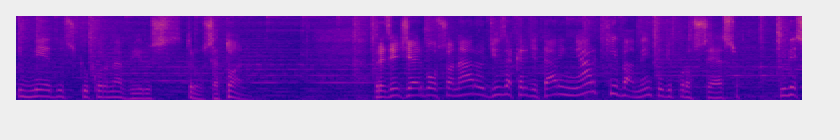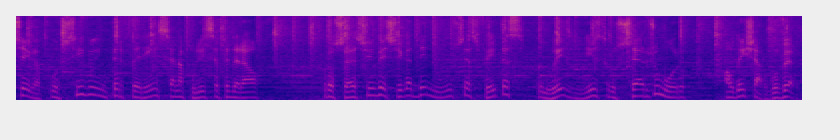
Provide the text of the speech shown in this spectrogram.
e medos que o coronavírus trouxe à tona. O presidente Jair Bolsonaro diz acreditar em arquivamento de processo que investiga possível interferência na Polícia Federal. Processo investiga denúncias feitas pelo ex-ministro Sérgio Moro ao deixar o governo.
